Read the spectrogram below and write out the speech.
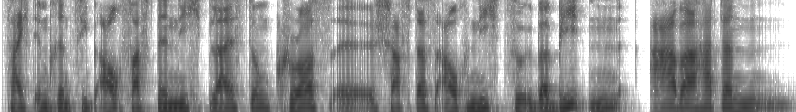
zeigt im Prinzip auch fast eine Nichtleistung. Cross äh, schafft das auch nicht zu überbieten, aber hat dann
